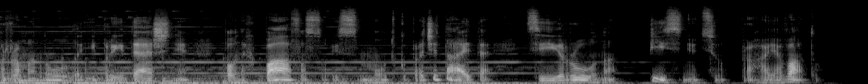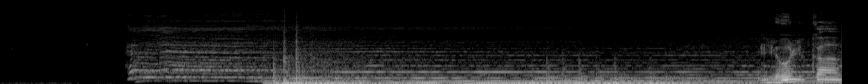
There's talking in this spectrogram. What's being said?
про минуле і прийдешнє, повних пафосу і смутку. Прочитайте ці руна, пісню цю про гаявату. Люлька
